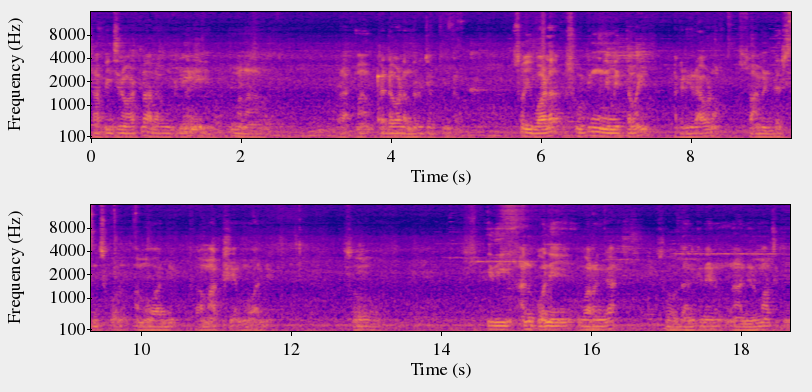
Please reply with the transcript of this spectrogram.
స్థాపించిన వాటిలో అలా ఉంటుందని మన పెద్దవాళ్ళందరూ చెప్తుంటారు. సో ఇవాళ షూటింగ్ నిమిత్తమై అక్కడికి రావడం స్వామిని దర్శించుకోవడం అమ్మవారిని కామాక్షి అమ్మవారిని. సో ఇది అనుకోని వరంగా సో దానికి నేను నా నిర్మాతకి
